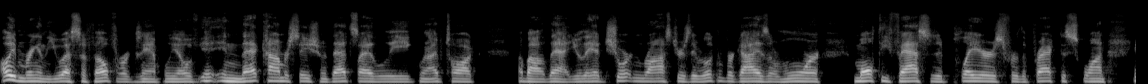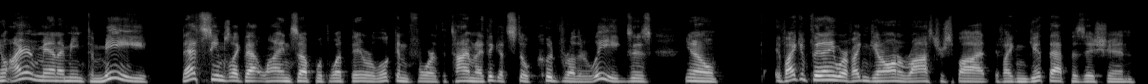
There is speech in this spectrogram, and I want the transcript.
I'll even bring in the USFL, for example, you know, in that conversation with that side of the league, when I've talked about that, you know, they had shortened rosters. They were looking for guys that were more multifaceted players for the practice squad. You know, Iron Man, I mean, to me, that seems like that lines up with what they were looking for at the time. And I think it still could for other leagues is, you know, if I can fit anywhere, if I can get on a roster spot, if I can get that position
